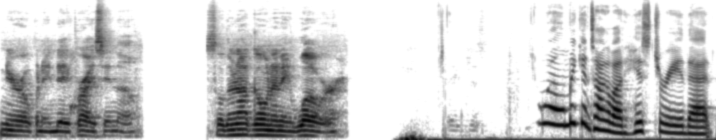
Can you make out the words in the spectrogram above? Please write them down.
near opening day pricing though. So they're not going any lower. Well, we can talk about history that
